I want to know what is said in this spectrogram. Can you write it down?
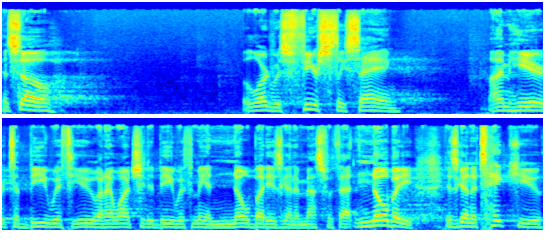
And so, the Lord was fiercely saying, I'm here to be with you, and I want you to be with me, and nobody's going to mess with that. Nobody is going to take you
